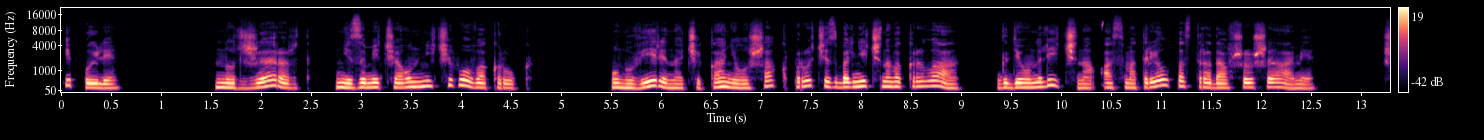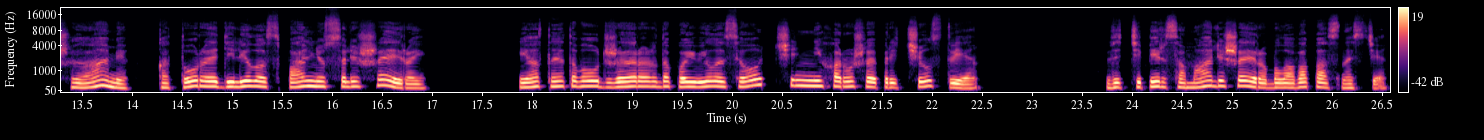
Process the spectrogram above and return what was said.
и пыли. Но Джерард не замечал ничего вокруг. Он уверенно чеканил шаг прочь из больничного крыла, где он лично осмотрел пострадавшую Шиами. Шиами, которая делила спальню с Алишейрой. И от этого у Джерарда появилось очень нехорошее предчувствие. Ведь теперь сама Алишейра была в опасности.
